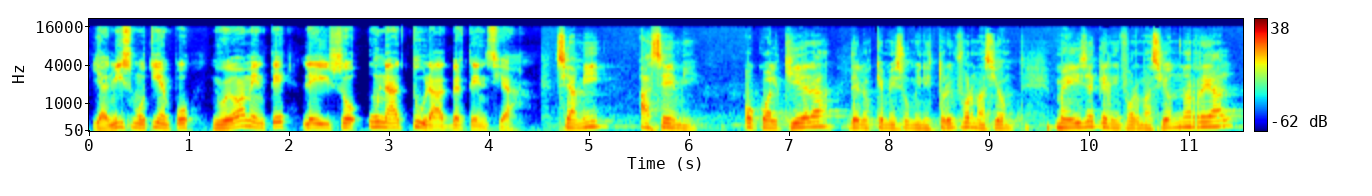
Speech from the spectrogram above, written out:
y al mismo tiempo nuevamente le hizo una dura advertencia. Si a mí ASEMI o cualquiera de los que me suministró información me dice que la información no es real,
